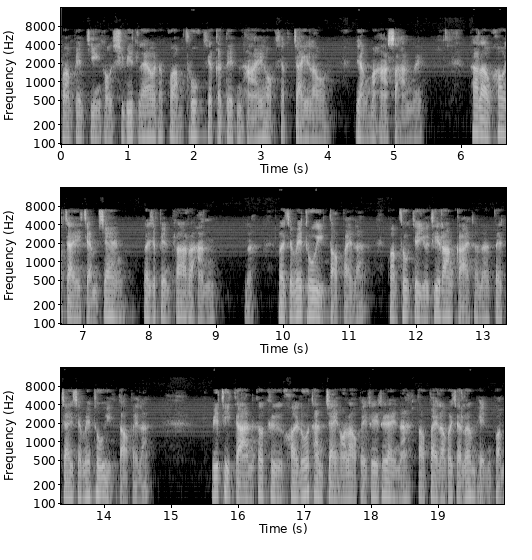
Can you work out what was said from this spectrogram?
ความเป็นจริงของชีวิตแล้วนะความทุกข์จะกระเด็นหายออกจากใจเราอย่างมหาศาลเลย ถ้าเราเข้าใจแจ่มแจ้ง เราจะเป็นพระอรหันต์นะเราจะไม่ทุกข์อีกต่อไปละ ความทุกข์จะอยู่ที่ร่างกายเท่านั้น แต่ใจจะไม่ทุกข์อีกต่อไปละ วิธีการก็คือคอยรู้ทันใจของเราไปเรื่อยๆนะ ต่อไปเราก็จะเริ่มเห็นความ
